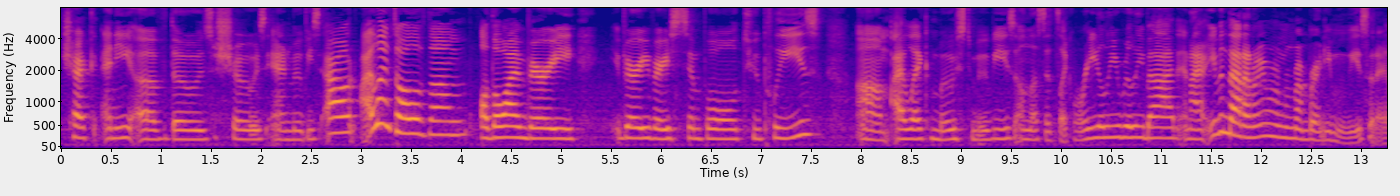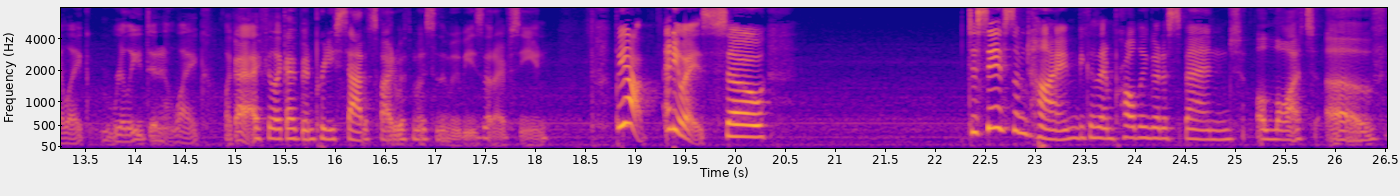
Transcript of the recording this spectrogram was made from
check any of those shows and movies out. I liked all of them, although I'm very very very simple to please. Um, I like most movies unless it's like really really bad, and I even that I don't even remember any movies that I like really didn't like. Like I, I feel like I've been pretty satisfied with most of the movies that I've seen. But yeah, anyways, so to save some time, because I'm probably going to spend a lot of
